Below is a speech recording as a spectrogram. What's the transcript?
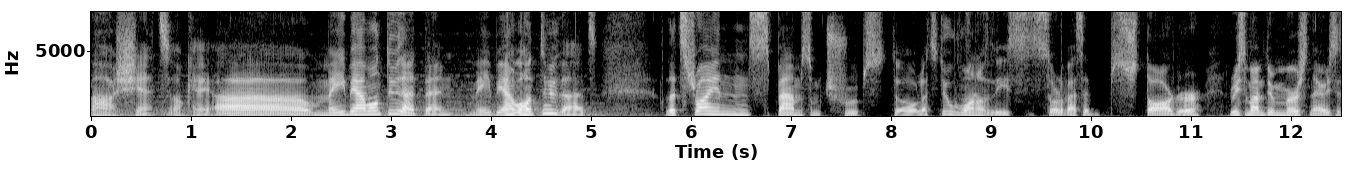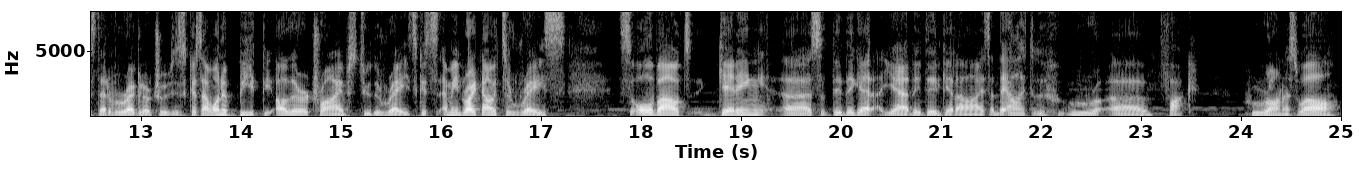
Ah, shit. Okay. Uh, maybe I won't do that then. Maybe I won't do that. Let's try and spam some troops though. Let's do one of these sort of as a starter. The reason why I'm doing mercenaries instead of regular troops is because I want to beat the other tribes to the race. Because, I mean, right now it's a race. It's all about getting... Uh, so did they get... Yeah, they did get allies. And they allied to the... Hur uh, fuck. Huron as well.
